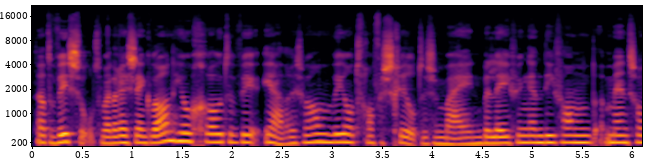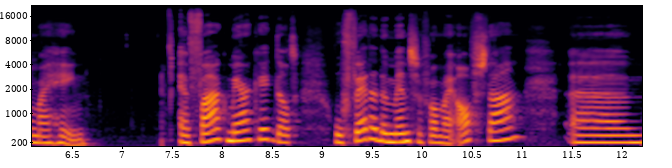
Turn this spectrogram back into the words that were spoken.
dat wisselt. Maar er is denk ik wel een heel grote... Ja, er is wel een wereld van verschil tussen mijn beleving... en die van mensen om mij heen. En vaak merk ik dat hoe verder de mensen van mij afstaan... ehm,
